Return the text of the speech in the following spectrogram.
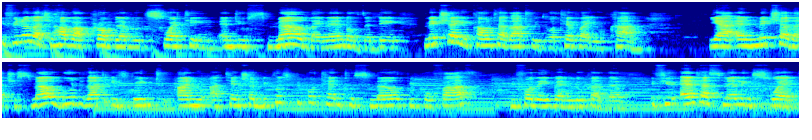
if you know that you have a problem with sweating and you smell by the end of the day, make sure you counter that with whatever you can. Yeah, and make sure that you smell good. That is going to earn you attention because people tend to smell people first before they even look at them. If you enter smelling sweat,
